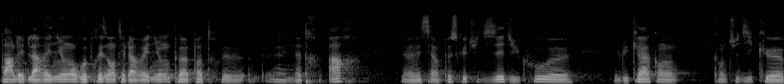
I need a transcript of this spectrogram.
parler de la Réunion, représenter la Réunion, peu importe notre art. C'est un peu ce que tu disais du coup, Lucas, quand, tu dis que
